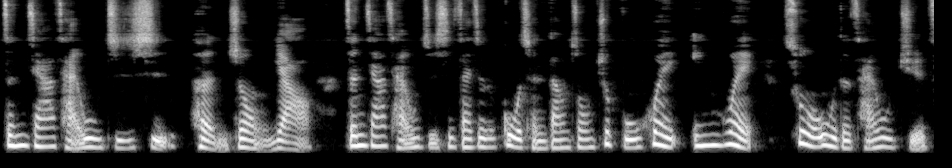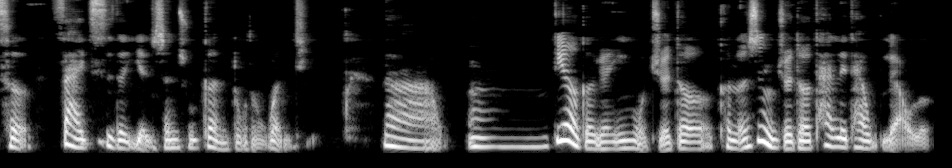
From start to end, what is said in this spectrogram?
增加财务知识很重要。增加财务知识，在这个过程当中就不会因为错误的财务决策再次的衍生出更多的问题。那嗯，第二个原因，我觉得可能是你觉得太累太无聊了，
